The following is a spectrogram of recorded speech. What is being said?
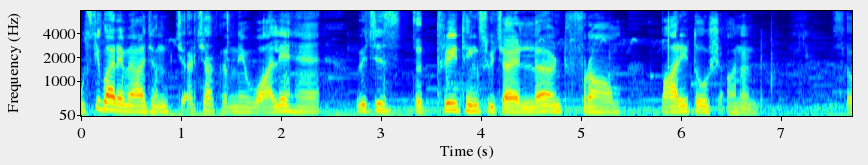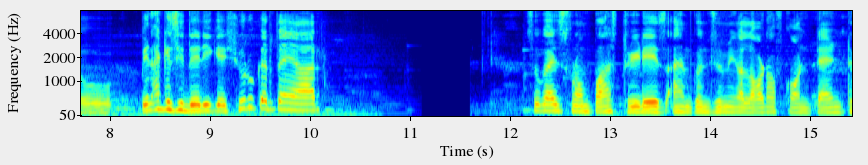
उसी बारे में आज हम चर्चा करने वाले हैं which is the three things which I learn from Paritosh Anand so बिना किसी देरी के शुरू करते हैं यार। So guys from past three days I am consuming a lot of content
